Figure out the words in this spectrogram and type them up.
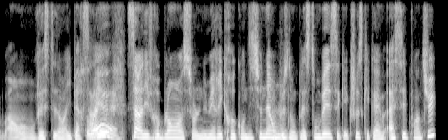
bah, on restait dans hyper sérieux. C'est un livre blanc sur le numérique reconditionné en mmh. plus, donc laisse tomber. C'est quelque chose qui est quand même assez pointu,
